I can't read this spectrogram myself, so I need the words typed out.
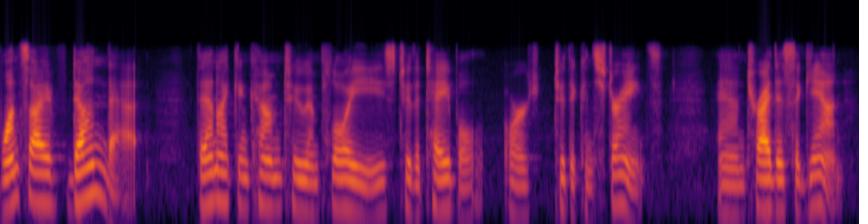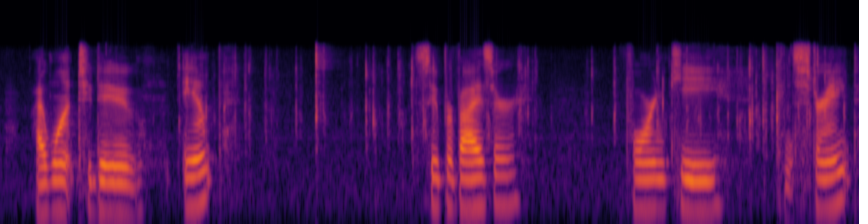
Once I've done that, then I can come to employees, to the table, or to the constraints and try this again. I want to do emp supervisor foreign key constraint.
